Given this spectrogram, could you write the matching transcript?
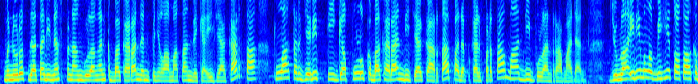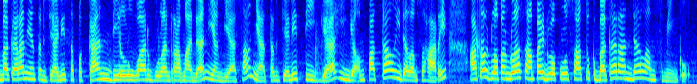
Menurut data Dinas Penanggulangan Kebakaran dan Penyelamatan DKI Jakarta, telah terjadi 30 kebakaran di Jakarta pada pekan pertama di bulan Ramadan. Jumlah ini melebihi total kebakaran yang terjadi sepekan di luar bulan Ramadan yang biasanya terjadi 3 hingga 4 kali dalam sehari atau 18 sampai 21 kebakaran dalam seminggu.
